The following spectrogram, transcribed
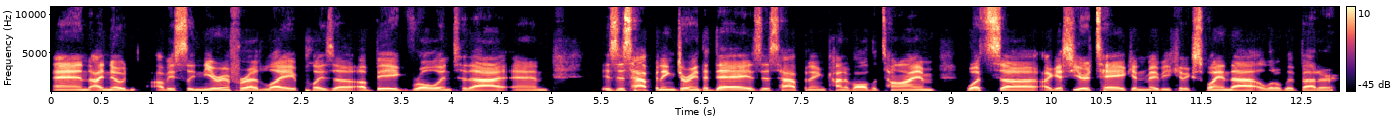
And i know obviously near infrared light plays a, a big role into that. And is this happening during the day? Is this happening kind of all the time? What's uh i guess your take? And maybe you could explain that a little bit better.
